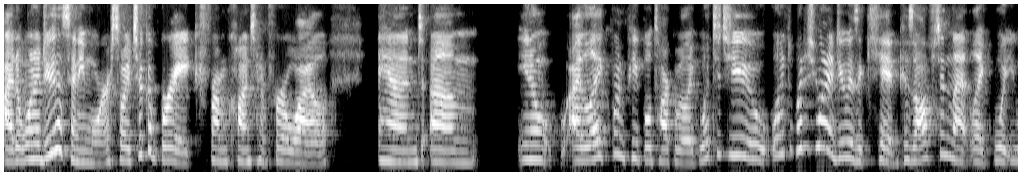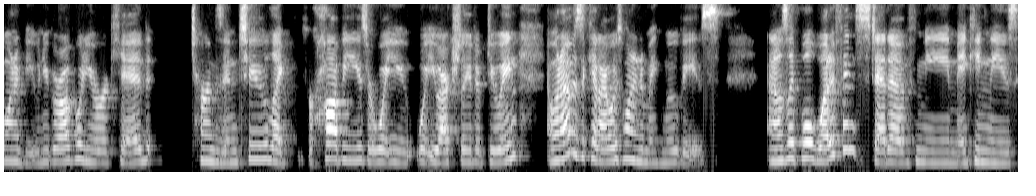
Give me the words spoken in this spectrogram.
I don't want to do this anymore. So I took a break from content for a while. And um, you know, I like when people talk about like, what did you what what did you want to do as a kid? Because often that like what you want to be when you grow up when you were a kid turns into like your hobbies or what you what you actually end up doing. And when I was a kid, I always wanted to make movies. And I was like, well, what if instead of me making these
